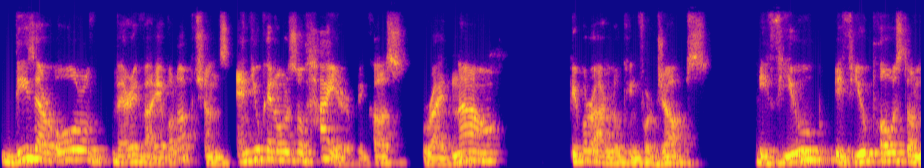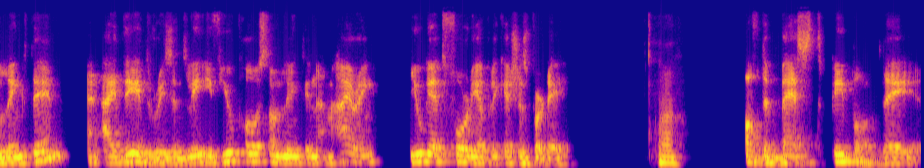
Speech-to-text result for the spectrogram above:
these are all very viable options. And you can also hire because right now people are looking for jobs. If you if you post on LinkedIn, and I did recently, if you post on LinkedIn, I'm hiring, you get 40 applications per day. Huh of the best people. They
